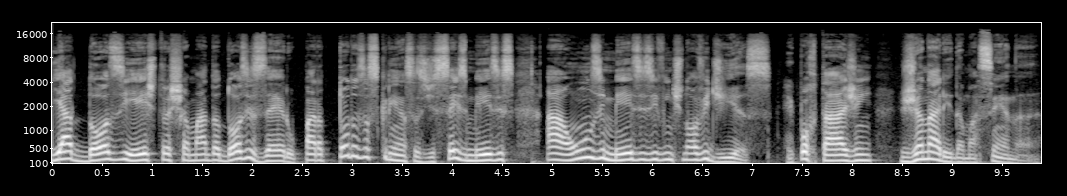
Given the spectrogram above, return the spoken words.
e a dose extra chamada dose zero para todas as crianças de 6 meses a 11 meses e 29 dias. Reportagem Janari Macena.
